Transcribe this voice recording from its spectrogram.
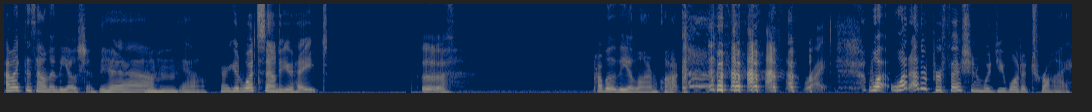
I like the sound of the ocean. Yeah, mm-hmm. yeah, very good. What sound do you hate? Ugh. Probably the alarm clock. right. What what other profession would you want to try?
